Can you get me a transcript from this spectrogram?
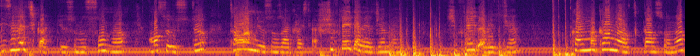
dizine çıkart diyorsunuz. Sonra masaüstü tamam diyorsunuz arkadaşlar. Şifreyi de vereceğim ben. Şifreyi de vereceğim. Kaymakam yazdıktan sonra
